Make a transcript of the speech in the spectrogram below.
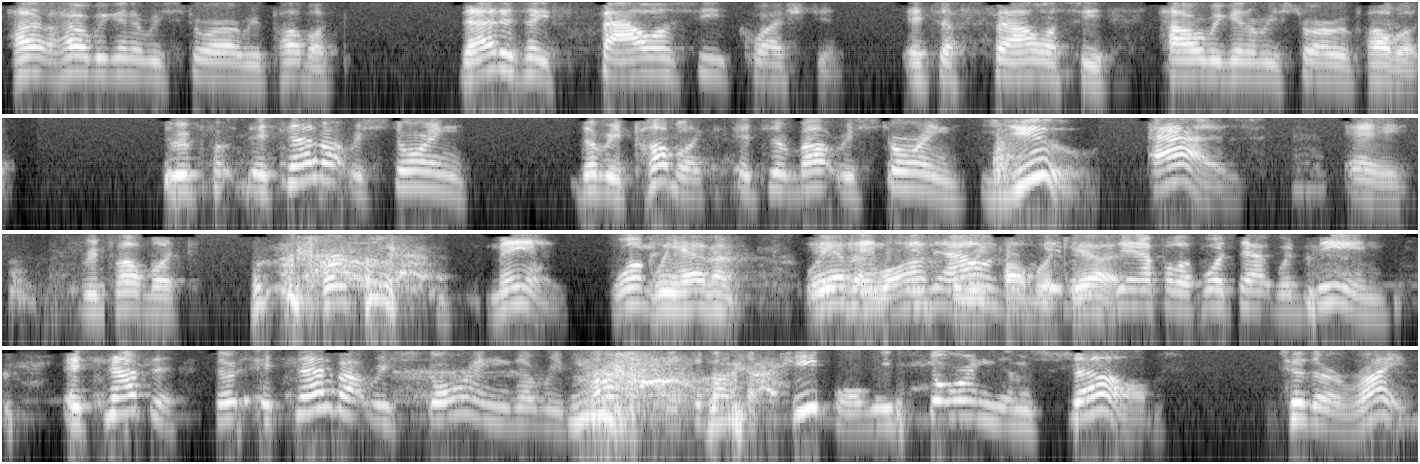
how, how are we going to restore our republic? That is a fallacy question. It's a fallacy. How are we going to restore our republic? It's not about restoring the republic. It's about restoring you as a republic person, man, woman. We haven't we haven't and, lost and the Alan republic yet. An example of what that would mean. It's not that it's not about restoring the republic. It's about the people restoring themselves to their rights.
